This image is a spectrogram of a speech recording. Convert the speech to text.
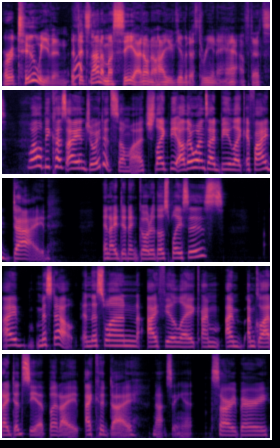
or a two, even. If it's not a must see, I don't know how you give it a three and a half. That's well, because I enjoyed it so much. Like the other ones, I'd be like, if I died and I didn't go to those places, I missed out. And this one, I feel like I'm I'm I'm glad I did see it, but I I could die not seeing it. Sorry, Barry.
